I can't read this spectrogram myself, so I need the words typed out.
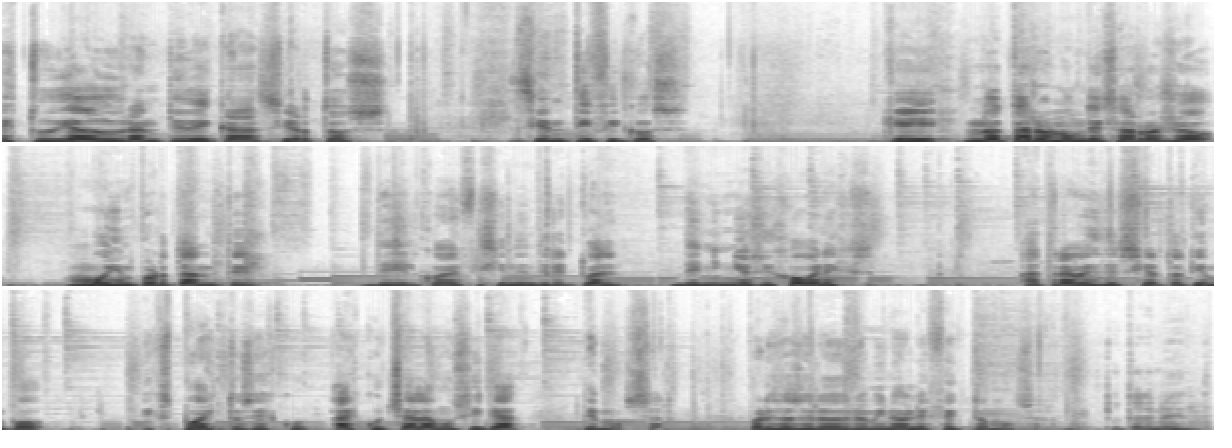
estudiado durante décadas ciertos científicos que notaron un desarrollo muy importante del coeficiente intelectual de niños y jóvenes a través de cierto tiempo expuestos a escuchar la música de Mozart. Por eso se lo denominó el efecto Mozart. Totalmente.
